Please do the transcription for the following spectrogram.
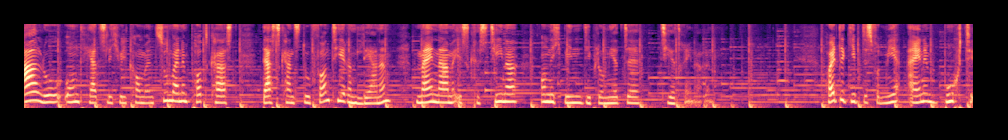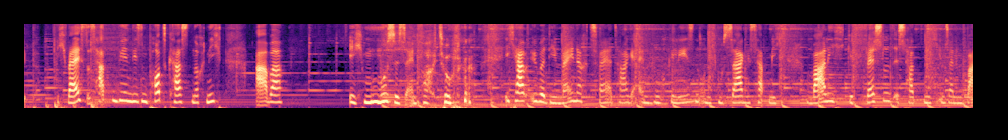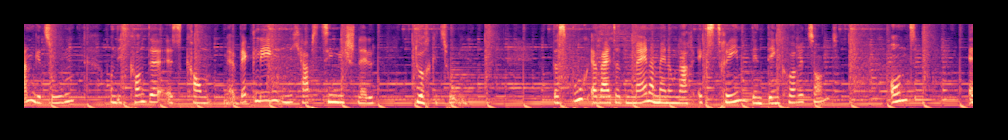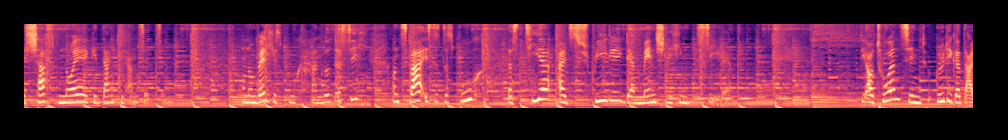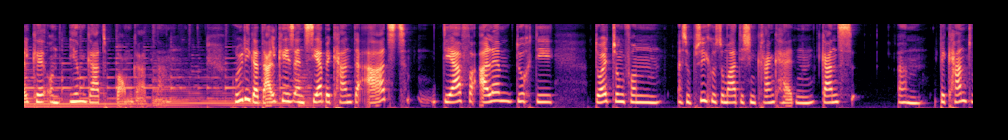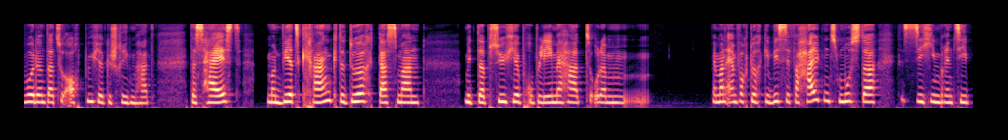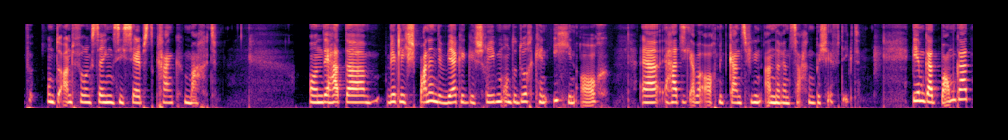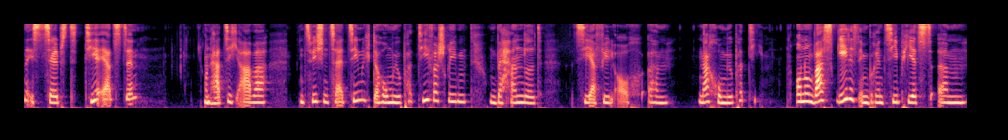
Hallo und herzlich willkommen zu meinem Podcast Das kannst du von Tieren lernen. Mein Name ist Christina und ich bin diplomierte Tiertrainerin. Heute gibt es von mir einen Buchtipp. Ich weiß, das hatten wir in diesem Podcast noch nicht, aber ich muss es einfach tun. Ich habe über die Weihnachtsfeiertage ein Buch gelesen und ich muss sagen, es hat mich wahrlich gefesselt, es hat mich in seinen Bann gezogen und ich konnte es kaum mehr weglegen und ich habe es ziemlich schnell durchgezogen. Das Buch erweitert meiner Meinung nach extrem den Denkhorizont und es schafft neue Gedankenansätze. Und um welches Buch handelt es sich? Und zwar ist es das Buch Das Tier als Spiegel der menschlichen Seele. Die Autoren sind Rüdiger Dahlke und Irmgard Baumgartner. Rüdiger Dahlke ist ein sehr bekannter Arzt, der vor allem durch die Deutung von also psychosomatischen Krankheiten ganz ähm, bekannt wurde und dazu auch Bücher geschrieben hat. Das heißt, man wird krank dadurch, dass man mit der Psyche Probleme hat oder wenn man einfach durch gewisse Verhaltensmuster sich im Prinzip unter Anführungszeichen sich selbst krank macht. Und er hat da wirklich spannende Werke geschrieben und dadurch kenne ich ihn auch. Er hat sich aber auch mit ganz vielen anderen Sachen beschäftigt. Irmgard Baumgartner ist selbst Tierärztin und hat sich aber inzwischen ziemlich der Homöopathie verschrieben und behandelt sehr viel auch ähm, nach Homöopathie. Und um was geht es im Prinzip jetzt ähm,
